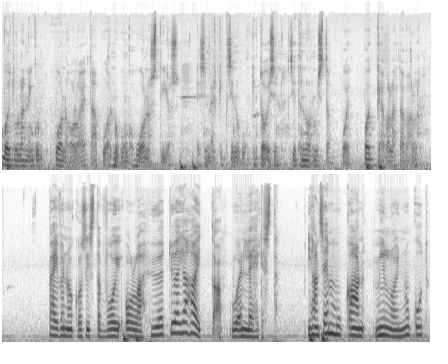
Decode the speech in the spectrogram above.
voi tulla niin kuin huono olo että apua, nukunko huonosti, jos esimerkiksi nukunkin toisin siitä normista poikkeavalla tavalla. Päivänokosista voi olla hyötyä ja haittaa, luen lehdestä. Ihan sen mukaan, milloin nukut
